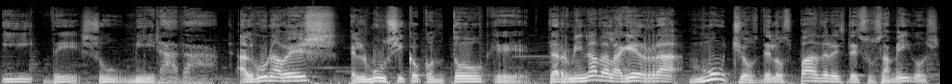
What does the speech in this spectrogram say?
y de su mirada. Alguna vez el músico contó que, terminada la guerra, muchos de los padres de sus amigos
